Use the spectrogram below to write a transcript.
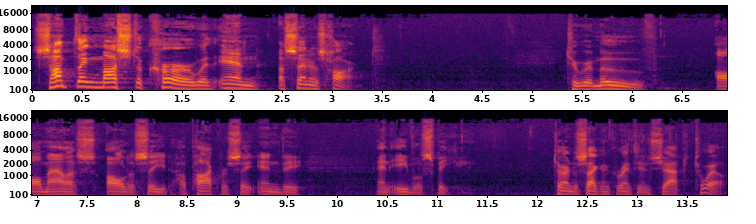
Something must occur within a sinner's heart to remove all malice, all deceit, hypocrisy, envy, and evil speaking. Turn to 2 Corinthians chapter 12.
